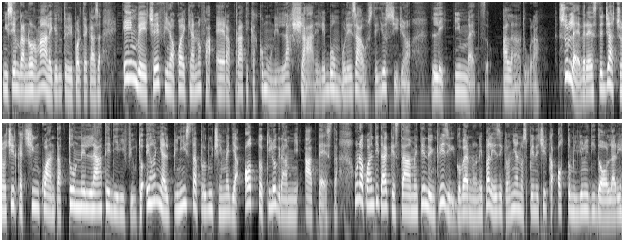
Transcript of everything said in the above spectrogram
mi sembra normale che tu te le riporti a casa. E invece, fino a qualche anno fa, era pratica comune lasciare le bombole esauste di ossigeno lì, in mezzo alla natura. Sull'Everest giacciono circa 50 tonnellate di rifiuto e ogni alpinista produce in media 8 kg a testa, una quantità che sta mettendo in crisi il governo nepalese che ogni anno spende circa 8 milioni di dollari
